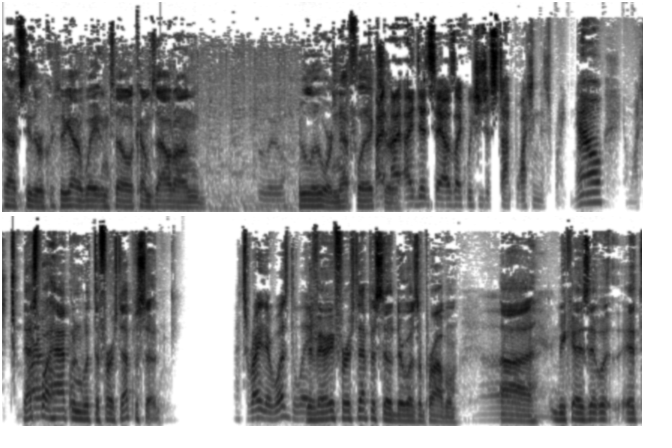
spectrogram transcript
have to see the record. So you got to wait until it comes out on Hulu. Hulu or Netflix. I, or, I, I did say I was like, we should just stop watching this right now and watch it tomorrow. that's what happened with the first episode. That's right. There was delay. The very first episode, there was a problem uh, because it was it's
